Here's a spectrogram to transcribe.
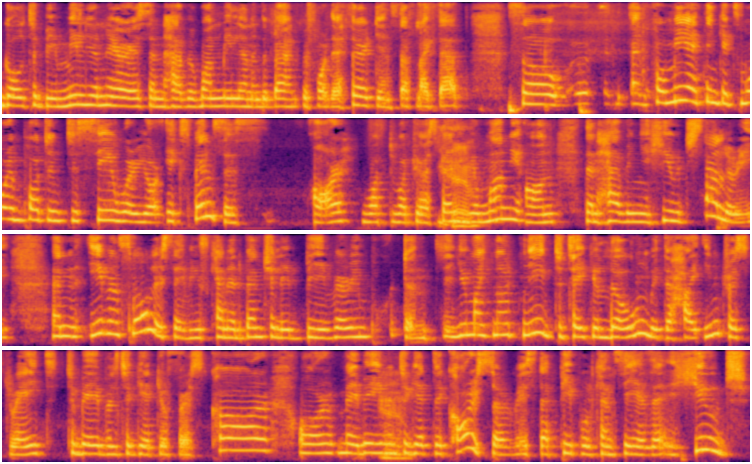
goal to be millionaires and have a 1 million in the bank before they're 30 and stuff like that. So, uh, for me, I think it's more important to see where your expenses are, what, what you are spending yeah. your money on, than having a huge salary. And even smaller savings can eventually be very important. You might not need to take a loan with a high interest rate to be able to get your first car, or maybe even yeah. to get the car service that people can see as a huge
